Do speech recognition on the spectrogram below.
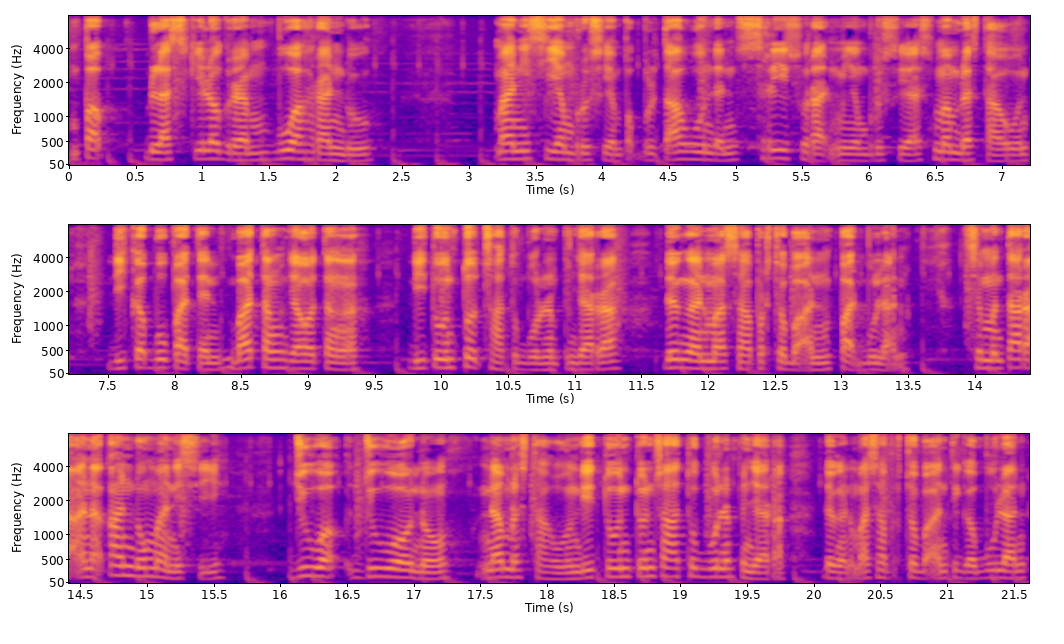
14 kg buah randu Manisi yang berusia 40 tahun dan Sri Suratmi yang berusia 19 tahun di Kabupaten Batang, Jawa Tengah dituntut satu bulan penjara dengan masa percobaan 4 bulan. Sementara anak kandung Manisi, Juwo, Juwono, 16 tahun, dituntut satu bulan penjara dengan masa percobaan 3 bulan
